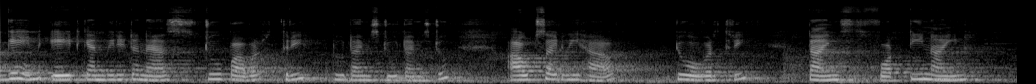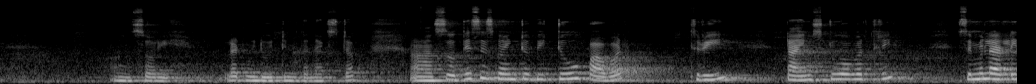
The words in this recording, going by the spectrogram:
again 8 can be written as 2 power 3 2 times 2 times 2 outside we have 2 over 3 times 49 uh, sorry let me do it in the next step. Uh, so this is going to be 2 power 3 times 2 over 3 similarly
